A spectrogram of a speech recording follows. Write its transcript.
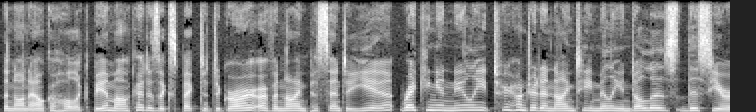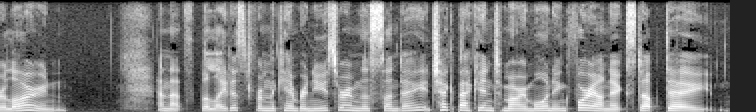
The non alcoholic beer market is expected to grow over 9% a year, raking in nearly $290 million this year alone. And that's the latest from the Canberra newsroom this Sunday. Check back in tomorrow morning for our next update.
